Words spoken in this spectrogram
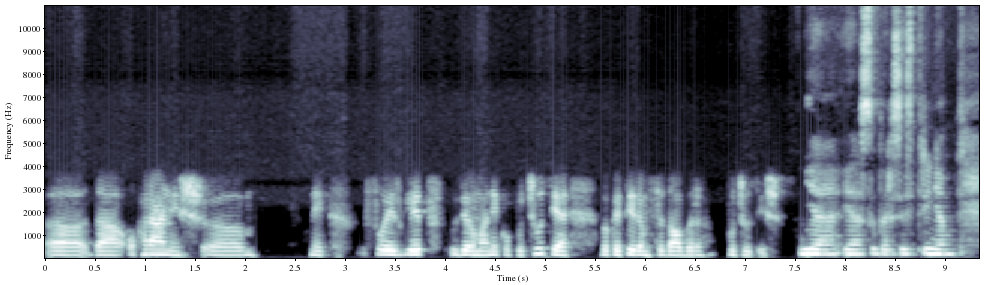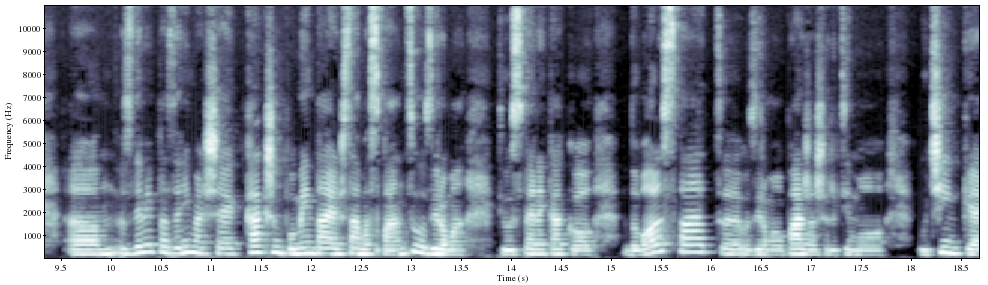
uh, da ohraniš. Uh, nek svoj izgled oziroma neko počutje, v katerem se dobro počutiš. Ja, ja, super, se strinjam. Um, zdaj me pa zanima še, kakšen pomen daješ sama spancu, oziroma ti uspe nekako dovolj spati, eh, oziroma opažaš recimo učinke,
